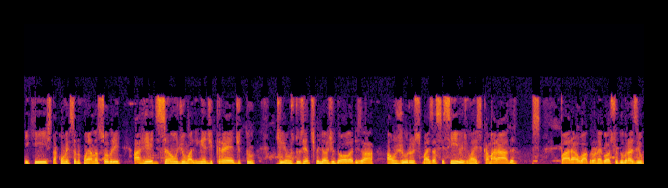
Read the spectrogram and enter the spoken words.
e que está conversando com ela sobre a reedição de uma linha de crédito de uns 200 milhões de dólares a, a uns juros mais acessíveis, mais camaradas para o agronegócio do Brasil.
